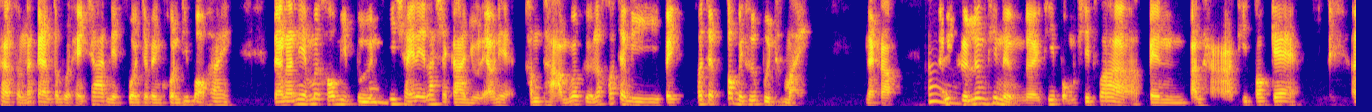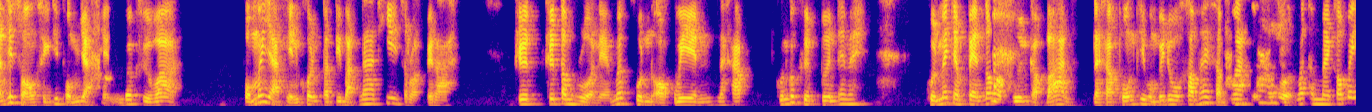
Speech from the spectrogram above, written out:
ทางสำนักงานตำรวจแห่งชาติเนี่ยควรจะเป็นคนที่มอบให้ ดังนั้นเนี่ยเมื่อเขามีปืนที่ใช้ในราชการอยู่แล้วเนี่ยคำถามก็คือแล้วเขาจะมีไปเขาจะต้องไปซื้อปืนทำไมนะครับ อันนี้คือเรื่องที่หนึ่งเลยที่ผมคิดว่าเป็นปัญหาที่ต้องแก้ อันที่สองสิ่งที่ผมอยากเห็นก็คือว่า ผมไม่อยากเห็นคนปฏิบัติหน้าที่ตลอดเวลา คือคือตำรวจเนี่ยเมื่อคุณออกเวรนะครับ คุณก็คืนปืนได้ไหมคุณไม่จำเป็นต้องเอาปืนกลับบ้านนะครับพงที่ผมไปดูคำให้สัมภาษณ์ของตำรวจว่าทำไมเขาไม่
